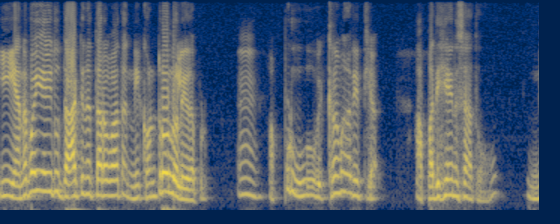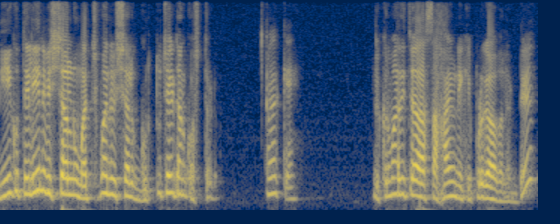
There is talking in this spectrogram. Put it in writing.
ఈ ఎనభై ఐదు దాటిన తర్వాత నీ కంట్రోల్లో లేదు అప్పుడు. అప్పుడు విక్రమాదిత్య ఆ పదిహేను శాతం నీకు తెలియని విషయాలు నువ్వు మర్చిపోయిన విషయాలు గుర్తు చేయడానికి వస్తాడు. ఓకే. విక్రమాదిత్య సహాయం నీకు ఎప్పుడు కావాలంటే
